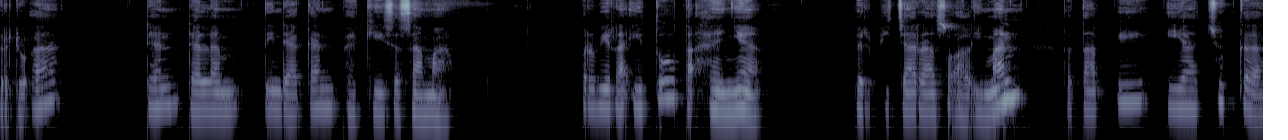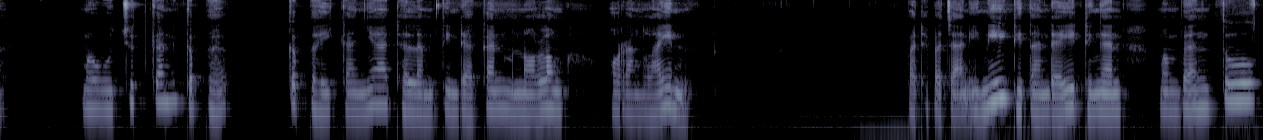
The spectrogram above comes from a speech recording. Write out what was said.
berdoa dan dalam tindakan bagi sesama. Perwira itu tak hanya berbicara soal iman, tetapi ia juga mewujudkan keba kebaikannya dalam tindakan menolong orang lain. Pada bacaan ini ditandai dengan membantu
